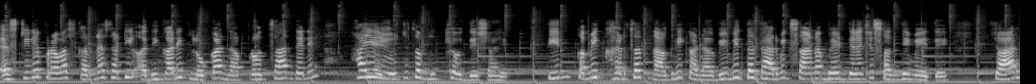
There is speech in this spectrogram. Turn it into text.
एस टीने प्रवास करण्यासाठी अधिकाधिक लोकांना प्रोत्साहन देणे हा या योजनेचा मुख्य उद्देश आहे. तीन कमी खर्चात नागरिकांना विविध धार्मिक स्थळांना भेट देण्याची संधी मिळते. चार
